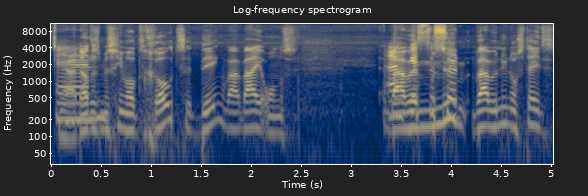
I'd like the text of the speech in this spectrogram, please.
Ja, dat is En- misschien wel het grootste ding waar wij ons. Waar we, nu, soort- waar we nu nog steeds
